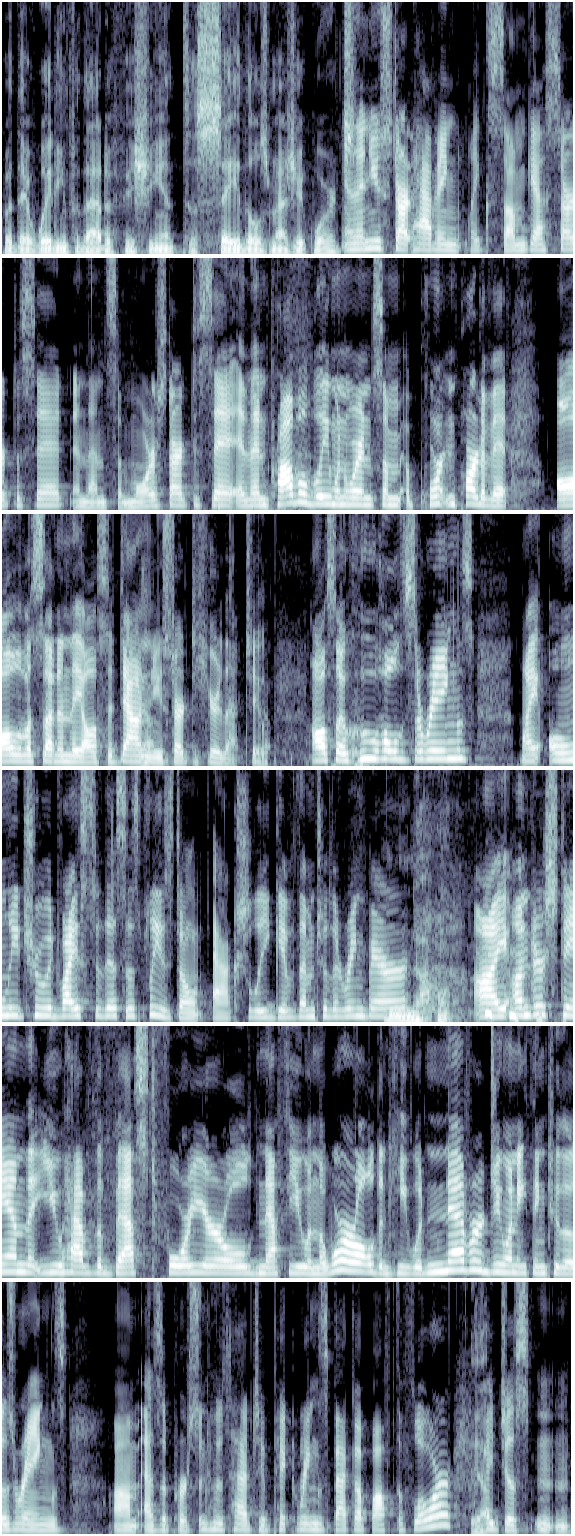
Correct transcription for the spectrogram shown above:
but they're waiting for that officiant to say those magic words. And then you start having like some guests start to sit, and then some more start to sit, and then probably when we're in some important part of it, all of a sudden they all sit down, and you start to hear that too. Also, who holds the rings? My only true advice to this is please don't actually give them to the ring bearer. No. I understand that you have the best four year old nephew in the world, and he would never do anything to those rings. Um, as a person who's had to pick rings back up off the floor, I just, mm-mm.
